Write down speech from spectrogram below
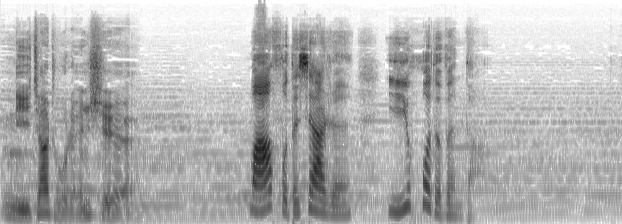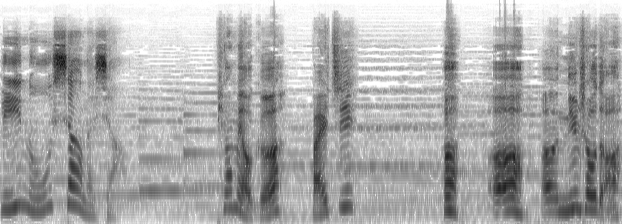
你家主人是？马府的下人疑惑地问道。黎奴笑了笑：“缥缈阁，白姬。”啊啊啊！您稍等，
